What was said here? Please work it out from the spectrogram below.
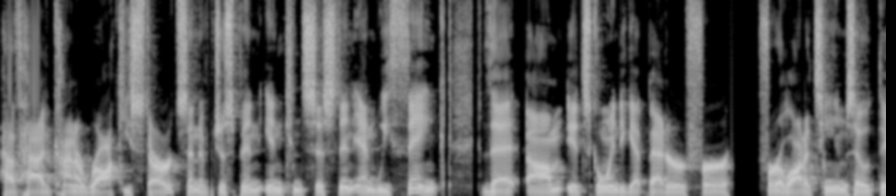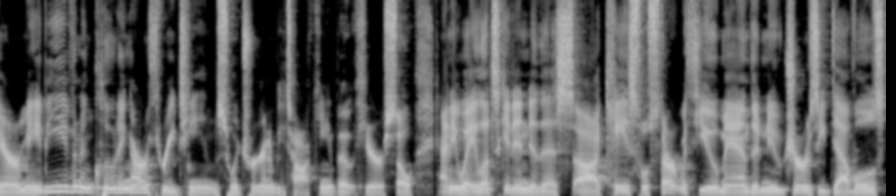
have had kind of rocky starts and have just been inconsistent. And we think that um, it's going to get better for for a lot of teams out there, maybe even including our three teams, which we're going to be talking about here. So, anyway, let's get into this. Uh, Case, we'll start with you, man. The New Jersey Devils,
